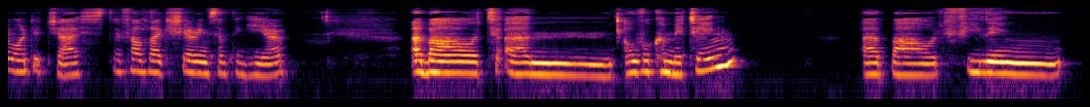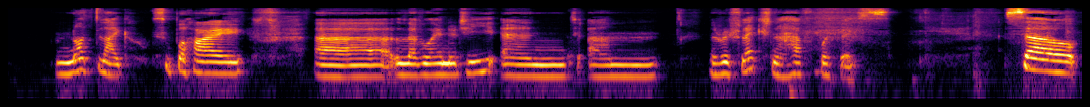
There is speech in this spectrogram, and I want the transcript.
wanted just, I felt like sharing something here about um, overcommitting, about feeling not like super high uh, level energy and um, the reflection I have with this. So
